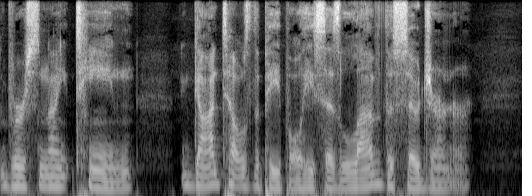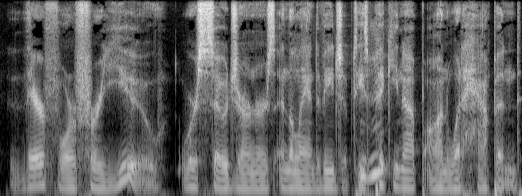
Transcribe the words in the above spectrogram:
verse 19, God tells the people, He says, Love the sojourner. Therefore, for you were sojourners in the land of Egypt. He's picking up on what happened.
